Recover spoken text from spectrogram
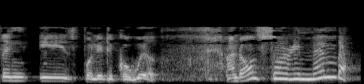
thing is political will. And also remember,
